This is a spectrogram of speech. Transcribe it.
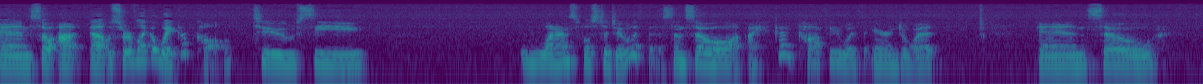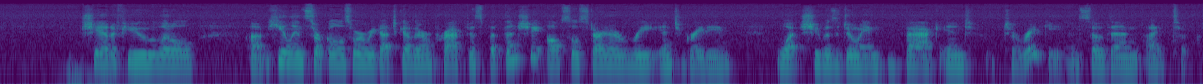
And so I, that was sort of like a wake up call to see what I'm supposed to do with this. And so I got coffee with Erin DeWitt. And so she had a few little um, healing circles where we got together and practiced, but then she also started reintegrating what she was doing back into Reiki. And so then I took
